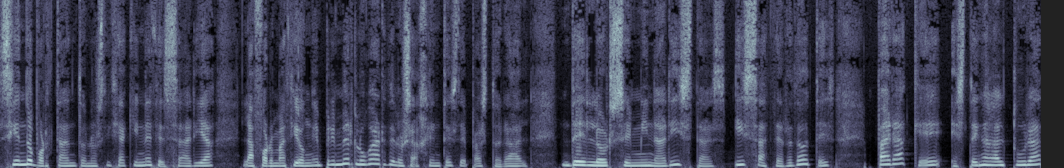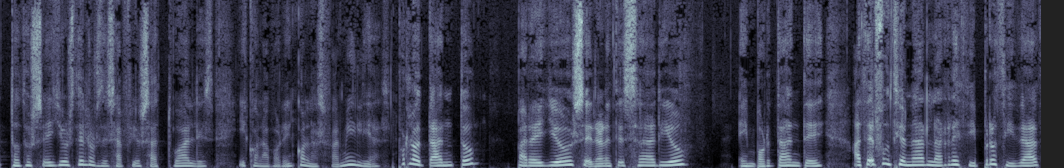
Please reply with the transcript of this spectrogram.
siendo por tanto, nos dice aquí necesaria la formación, en primer lugar, de los agentes de pastoral, de los seminaristas y sacerdotes, para que estén a la altura todos ellos de los desafíos actuales y colaboren con las familias. Por lo tanto, para ello será necesario e importante hacer funcionar la reciprocidad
